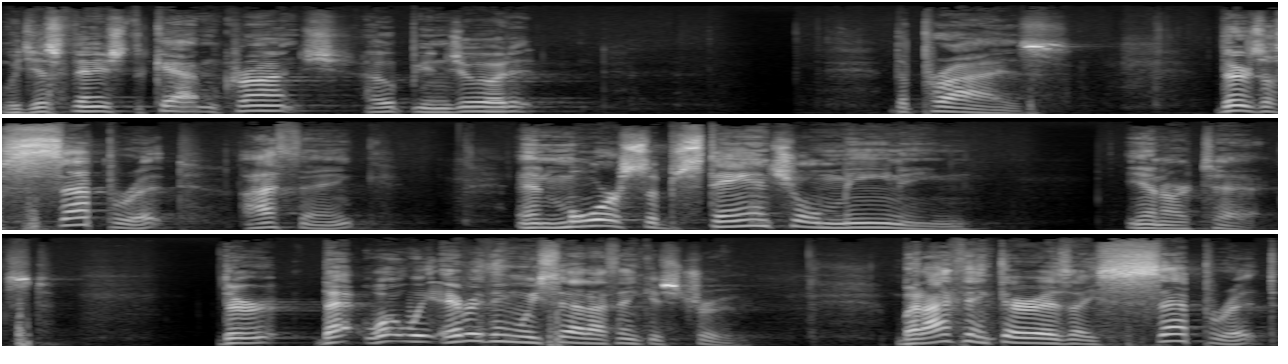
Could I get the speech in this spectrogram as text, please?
We just finished the Captain Crunch. Hope you enjoyed it. The prize. There's a separate, I think, and more substantial meaning in our text. There, that, what we, everything we said, I think, is true. But I think there is a separate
